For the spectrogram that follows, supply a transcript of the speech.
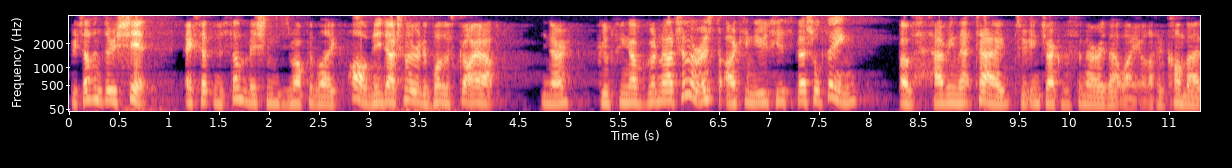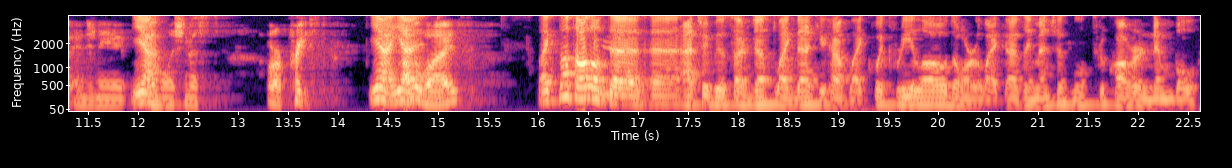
which doesn't do shit, except in some missions you might be like, oh, need artillery to blow this guy up. You know, good thing I've got an artillerist. I can use his special thing of having that tag to interact with the scenario that way, or like a combat engineer, yeah. demolitionist, or a priest. Yeah, yeah. Otherwise, like not all of the uh, attributes are just like that. You have like quick reload, or like as I mentioned, move through cover, nimble,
